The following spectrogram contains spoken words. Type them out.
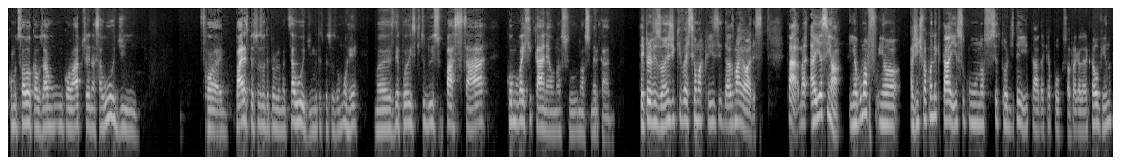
como tu falou, causar um, colapso na saúde. Várias pessoas vão ter problema de saúde, muitas pessoas vão morrer. Mas depois que tudo isso passar, como vai ficar, né, o nosso nosso mercado? Tem previsões de que vai ser uma crise das maiores. Tá, mas aí assim, ó, em alguma em, a gente vai conectar isso com o nosso setor de TI, tá? Daqui a pouco, só para a galera que está ouvindo.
